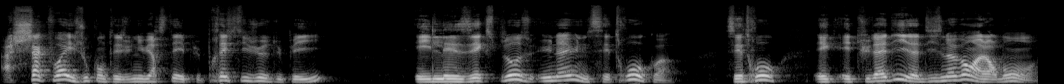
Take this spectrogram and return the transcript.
à chaque fois, il joue contre les universités les plus prestigieuses du pays et il les explose une à une. C'est trop, quoi. C'est trop. Et, tu l'as dit, il a 19 ans. Alors bon,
